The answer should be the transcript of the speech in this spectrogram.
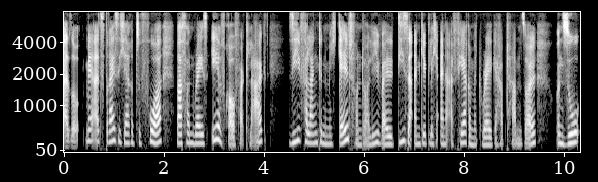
also mehr als 30 Jahre zuvor, mal von Rays Ehefrau verklagt. Sie verlangte nämlich Geld von Dolly, weil diese angeblich eine Affäre mit Ray gehabt haben soll und so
